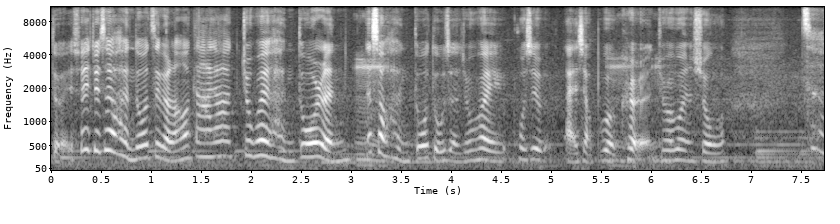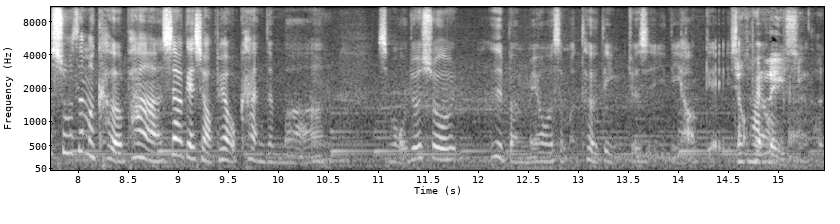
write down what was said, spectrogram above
对，所以就是有很多这个，然后大家就会很多人，那时候很多读者就会，或是来小布的客人就会问说：“这个书这么可怕，是要给小朋友看的吗？”什么？我就说日本没有什么特定，就是一定要给小朋友看。类型很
